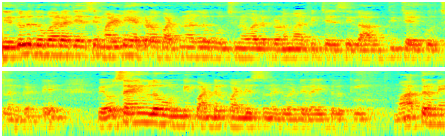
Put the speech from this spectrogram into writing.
నిధులు దుబారా చేసి మళ్ళీ ఎక్కడో పట్టణాల్లో కూర్చున్న వాళ్ళకి రుణమాఫీ చేసి లాభి చేకూర్చడం కంటే వ్యవసాయంలో ఉండి పంటలు పండిస్తున్నటువంటి రైతులకి మాత్రమే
